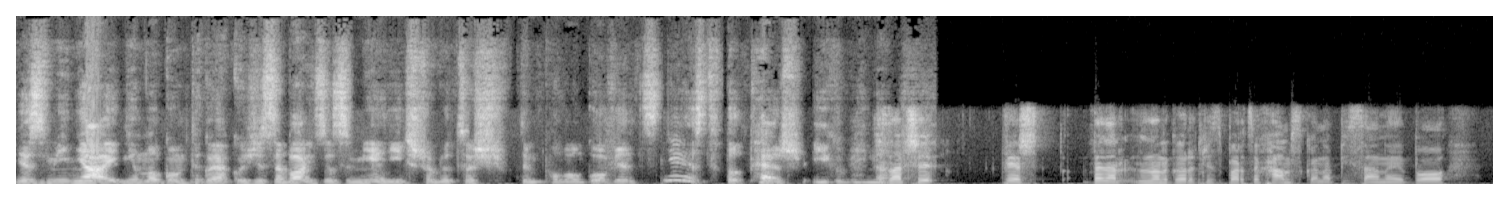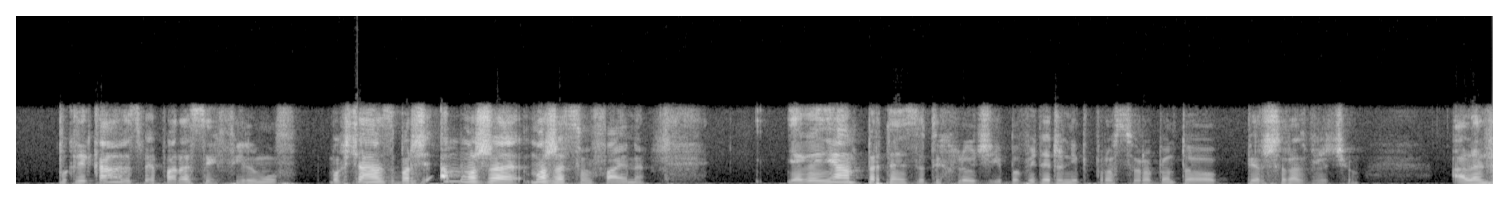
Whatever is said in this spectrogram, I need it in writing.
nie zmieniaj, nie mogą tego jakoś za bardzo zmienić, żeby coś w tym pomogło, więc nie jest to też ich To wina. znaczy, wiesz, ten al- ten algorytm jest bardzo chamsko napisany, bo poklikałem sobie parę z tych filmów, bo chciałem zobaczyć, a może, może są fajne. Ja nie mam pretensji do tych ludzi, bo widać, że oni po prostu robią to pierwszy raz w życiu. Ale no,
